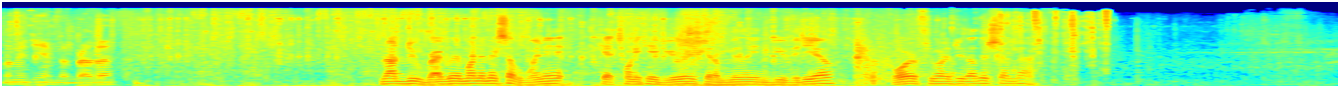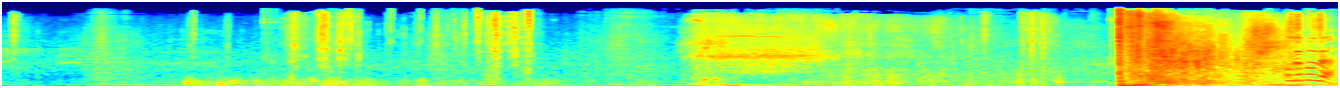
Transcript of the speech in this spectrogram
Let me DM the brother. I'm to do regular Monday mix up, win it, get 20k viewers, get a million view video. Or if you want to do the other shit, I'm down. Bugha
